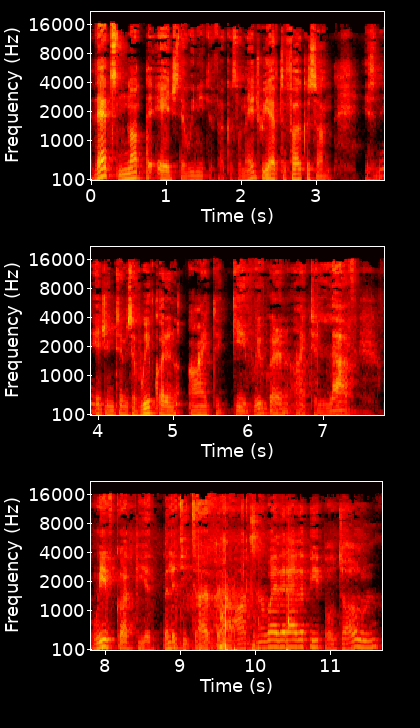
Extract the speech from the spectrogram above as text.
That's not the edge that we need to focus on. The edge we have to focus on is an edge in terms of we've got an eye to give, we've got an eye to love, we've got the ability to open our hearts in a way that other people don't.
